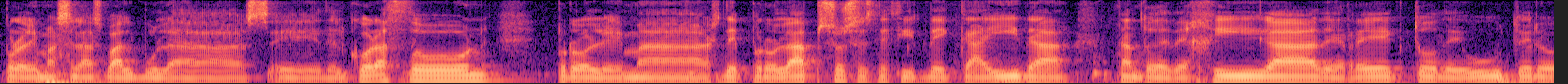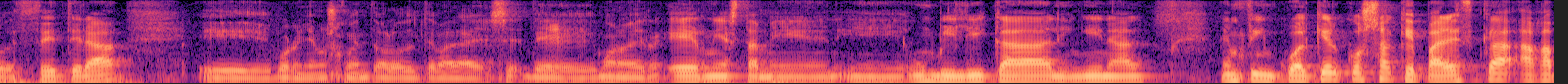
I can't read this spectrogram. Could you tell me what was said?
problemas en las válvulas eh, del corazón, problemas de prolapsos, es decir, de caída tanto de vejiga, de recto, de útero, etcétera. Eh, bueno, ya hemos comentado lo del tema de, hernias también, umbilical, inguinal, en fin, cualquier cosa que parezca, haga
